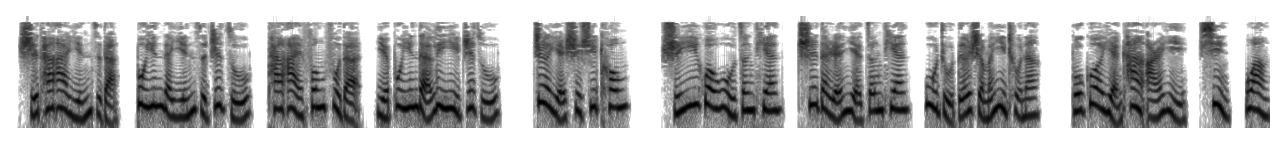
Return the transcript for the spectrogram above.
十贪爱银子的，不因的银子知足；贪爱丰富的，也不因的利益知足。这也是虚空。十一货物增添，吃的人也增添，物主得什么益处呢？不过眼看而已。信望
